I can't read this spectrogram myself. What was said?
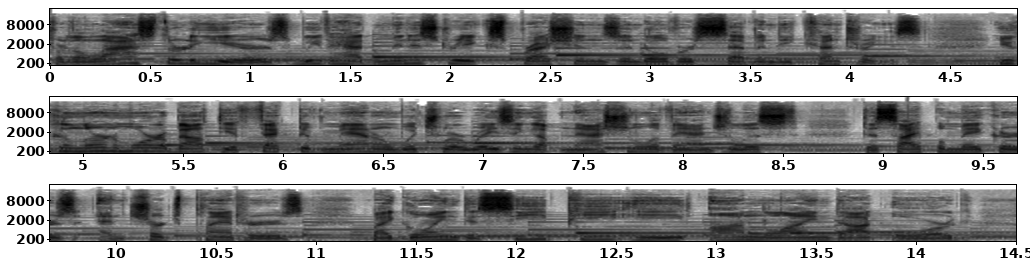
For the last 30 years, we've had ministry expressions in over 70 countries. You can learn more about the effective manner in which we're raising up national evangelists, disciple makers, and church planters by going to cpeonline.org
